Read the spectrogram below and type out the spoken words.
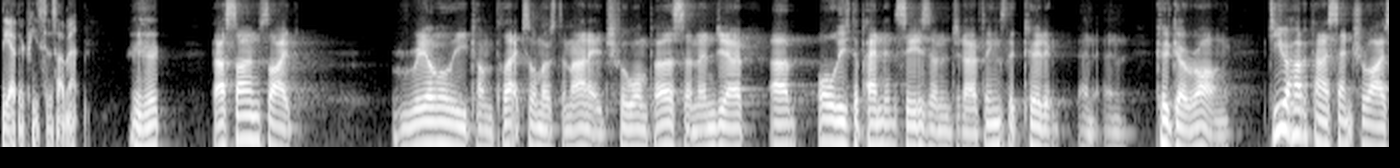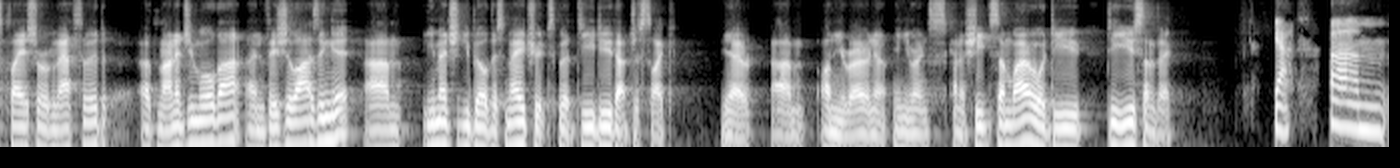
the other pieces of it? Mm-hmm. That sounds like really complex almost to manage for one person. And, you know, uh, all these dependencies and, you know, things that could and, and could go wrong. Do you have a kind of centralized place or a method of managing all that and visualizing it. Um, you mentioned you build this matrix, but do you do that just like you know um, on your own in your own kind of sheet somewhere, or do you do you use something? Yeah, um,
